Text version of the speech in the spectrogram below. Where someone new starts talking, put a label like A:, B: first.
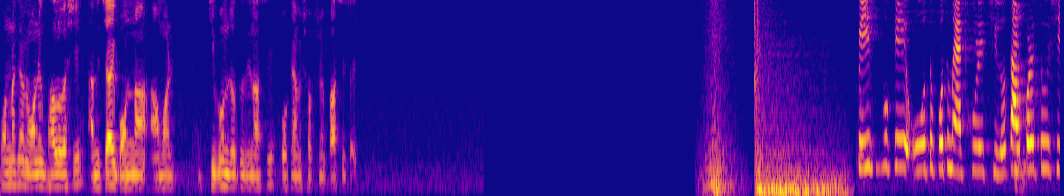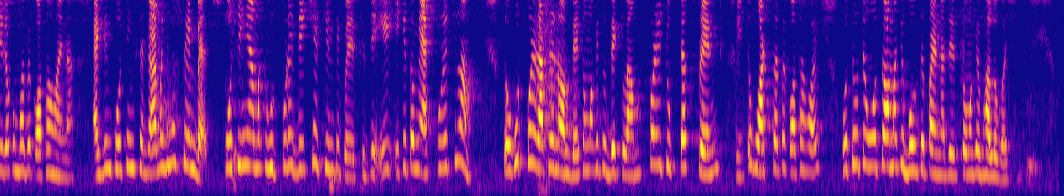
A: বন্যাকে আমি অনেক ভালোবাসি। আমি চাই বন্যা আমার জীবন যতদিন আছে, ওকে আমি সবসময় পাশে চাই।
B: ফেসবুকে ও তো প্রথমে অ্যাড করেছিল, তারপরে তো সেরকম ভাবে কথা হয় না। একদিন কোচিং সেন্টার আমার কিন্তু সেম ব্যাচ কোচিংয়ে আমাকে হুট করে দেখে চিনতে পেরেছে যে একে তো আমি অ্যাড করেছিলাম, তো হুট করে রাত্রে নক দেয়, তোমাকে তো দেখলাম। পরে টুকটাক ফ্রেন্ড তো হোয়াটসঅ্যাপে কথা হয়। হতে হতে ও তো আমাকে বলতে পারে না যে তোমাকে ভালোবাসি।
